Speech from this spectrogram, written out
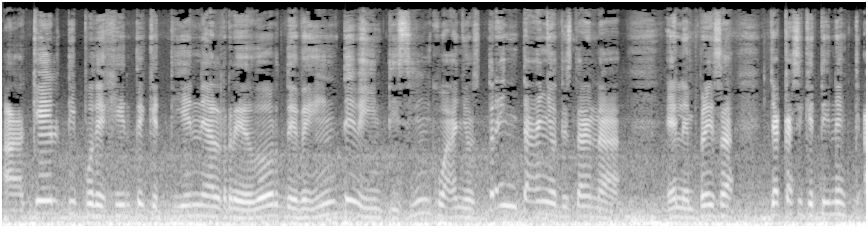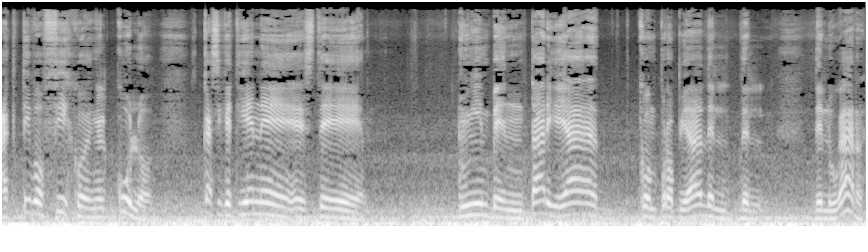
Aquel tipo de gente que tiene alrededor de 20, 25 años, 30 años de estar en la, en la empresa, ya casi que tienen activo fijo en el culo, casi que tiene este un inventario ya con propiedad del, del, del lugar.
